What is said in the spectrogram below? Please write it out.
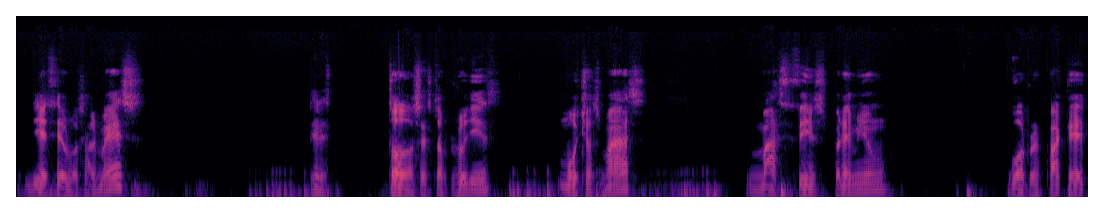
10 euros al mes. Tienes todos estos plugins, muchos más, más themes premium, WordPress Packet,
